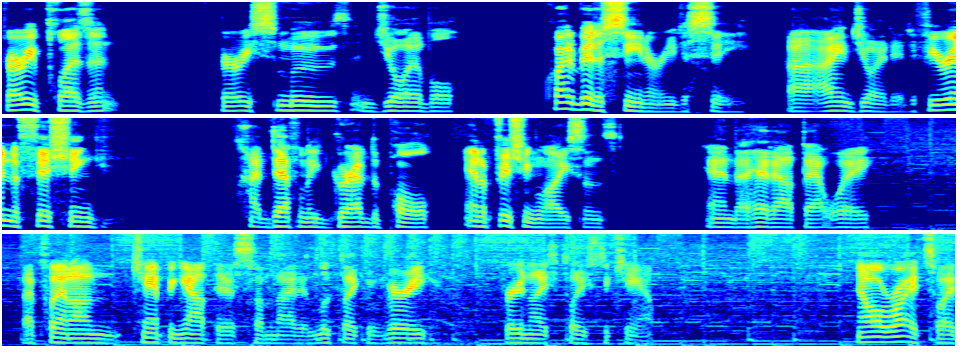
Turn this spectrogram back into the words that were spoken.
Very pleasant, very smooth, enjoyable. Quite a bit of scenery to see. Uh, I enjoyed it. If you're into fishing, I'd definitely grab the pole and a fishing license and uh, head out that way. I plan on camping out there some night. It looked like a very, very nice place to camp. All right, so I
